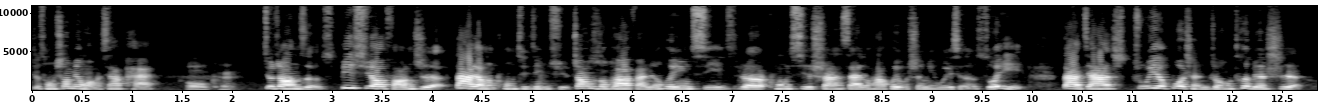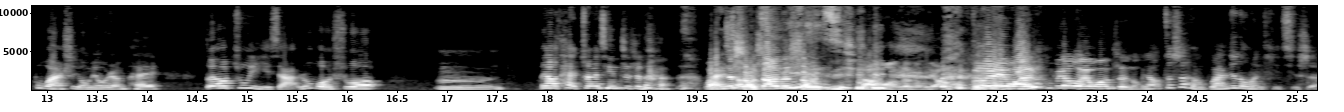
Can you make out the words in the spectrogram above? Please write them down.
就从上面往下排。OK，就这样子，必须要防止大量的空气进去，这样子的话，反正会引起一个空气栓塞的话，会有生命危险的。所以大家输液过程中，特别是不管是有没有人陪，都要注意一下。如果说，嗯，不要太专心致志的 玩着手上的手机，打王者荣耀。对，玩不要玩王者荣耀，这是很关键的问题。其实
